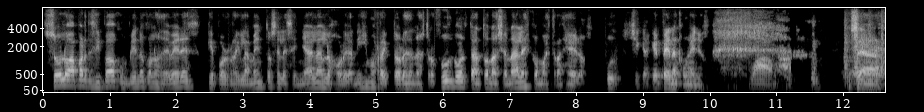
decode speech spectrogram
solo ha participado cumpliendo con los deberes que por reglamento se le señalan los organismos rectores de nuestro fútbol, tanto nacionales como extranjeros. Puh, chica, qué pena con ellos. Wow. O sea,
